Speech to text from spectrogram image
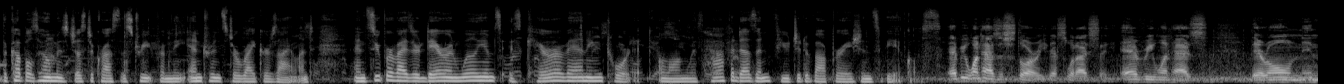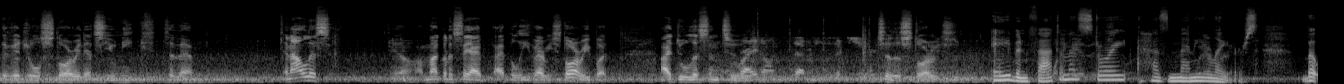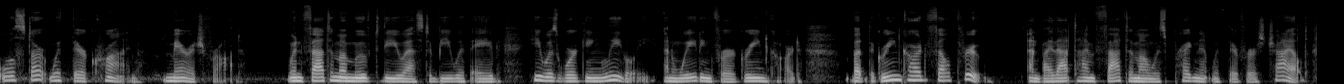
The couple's home is just across the street from the entrance to Rikers Island, and Supervisor Darren Williams is caravanning toward it, along with half a dozen fugitive operations vehicles. Everyone has a story. That's what I say. Everyone has their own individual story that's unique to them. And I'll listen. You know, I'm not going to say I, I, believe every story, but I do listen to right to the stories. Abe and Fatima's story has many layers, but we'll start with their crime, marriage fraud. When Fatima moved to the U.S. to be with Abe, he was working legally and waiting for a green card, but the green card fell through, and by that time Fatima was pregnant with their first child.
